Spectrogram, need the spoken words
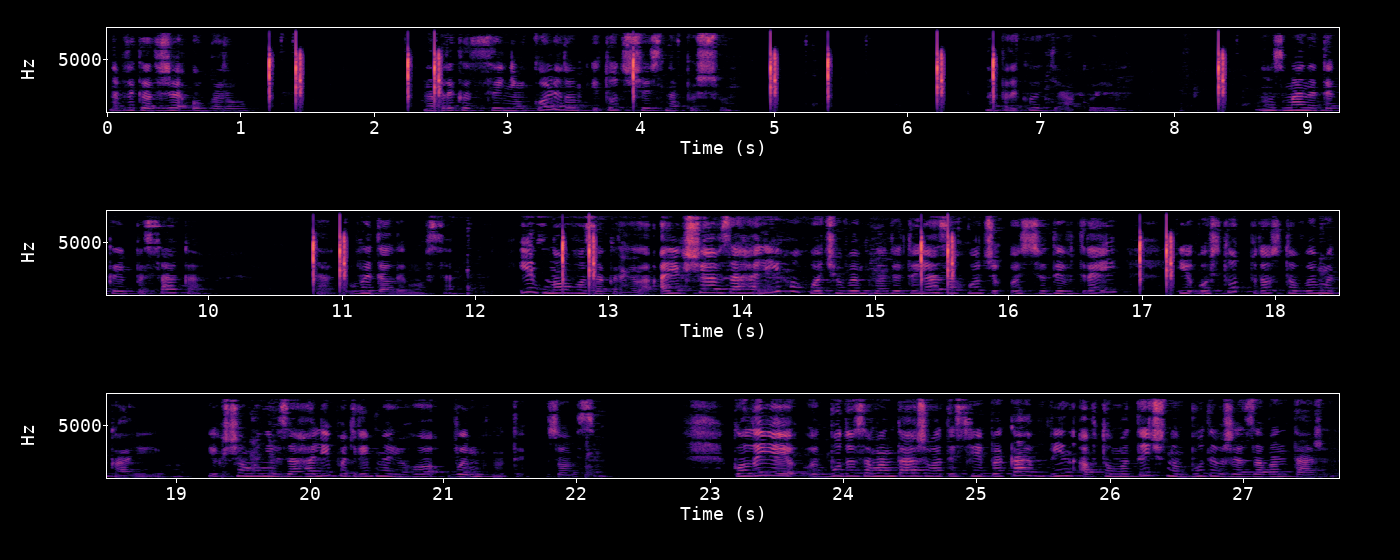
Наприклад, вже оберу, наприклад, синім кольором і тут щось напишу. Наприклад, дякую. Ну, з мене такий писака. Так, видалимо все. І знову закрила. А якщо я взагалі його хочу вимкнути, то я заходжу ось сюди в трей, і ось тут просто вимикаю його. Якщо мені взагалі потрібно його вимкнути зовсім. Коли я буду завантажувати свій ПК, він автоматично буде вже завантажений.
